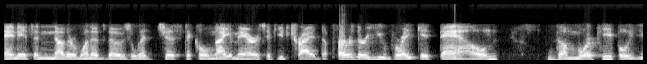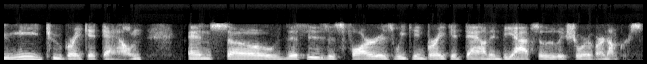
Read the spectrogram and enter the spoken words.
and it's another one of those logistical nightmares. If you try, it, the further you break it down, the more people you need to break it down. And so this is as far as we can break it down and be absolutely sure of our numbers.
